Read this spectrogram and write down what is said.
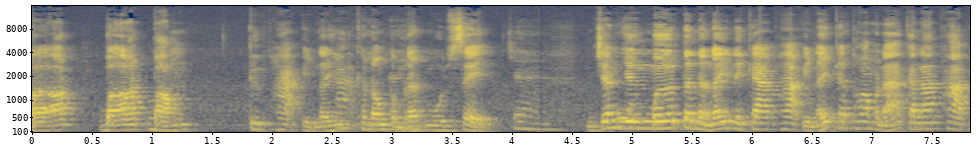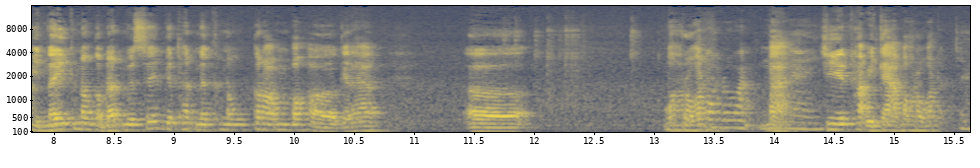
បើអត់បើអត់បង់គឺផាកពិន័យក្នុងកម្រិតមួយផ្សេងចាអញ្ចឹងយើងមើលទិន្នន័យនៃការផាកពិន័យក៏ធម្មតាកាលណាផាកពិន័យក្នុងកម្រិតមួយផ្សេងវាស្ថិតនៅក្នុងក្រមរបស់អឺគេថា អឺរបស់រដ្ឋរដ្ឋបាទហ្នឹងហើយជាថវិការបស់រដ្ឋចា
